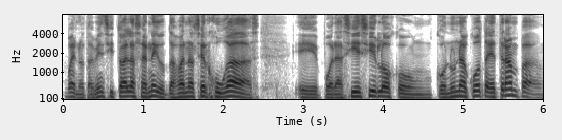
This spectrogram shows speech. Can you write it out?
Bueno, también si todas las anécdotas van a ser jugadas, eh, por así decirlo, con, con una cuota de trampa.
